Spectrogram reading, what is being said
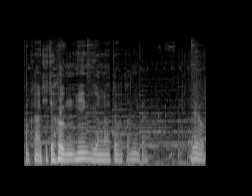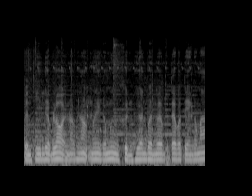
ค่อนข้างที่จะหึงแห้งเพื่อนเราแต่ว่าตอนนี้ก็แล้วเป็นที่เรียบร้อยเนาะพี่น้องมือก็มือขึ้นเพื่อนเพิ่นเลยแต่ว่าเตียงก็มา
